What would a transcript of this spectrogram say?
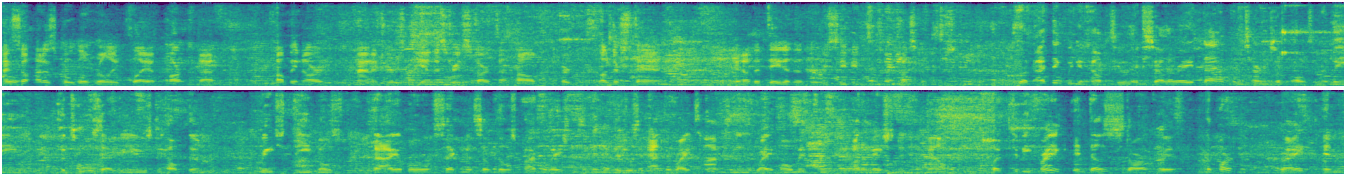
And so how does Google really play a part in that, helping our managers in the industry start to help or understand, you know, the data that they're receiving from their customers? Look, I think we can help to accelerate that in terms of ultimately the tools that we use to help them reach the most valuable segments of those populations of individuals at the right times and in the right moment through automation and ML. But to be frank, it does start with the partner, right? And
